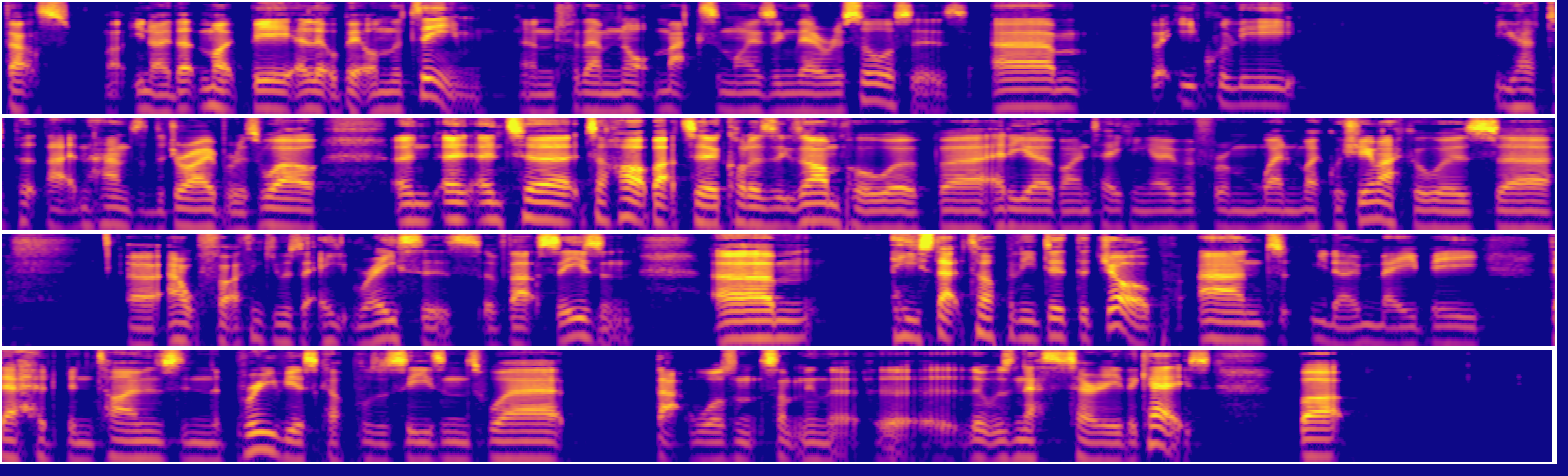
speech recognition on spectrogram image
That's you know that might be a little bit on the team and for them not maximizing their resources. Um, but equally, you have to put that in the hands of the driver as well. And and, and to to hark back to Connor's example of uh, Eddie Irvine taking over from when Michael Schumacher was uh, uh, out for, I think he was at eight races of that season. Um, he stepped up and he did the job. And you know maybe there had been times in the previous couples of seasons where that wasn't something that uh, that was necessarily the case. But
